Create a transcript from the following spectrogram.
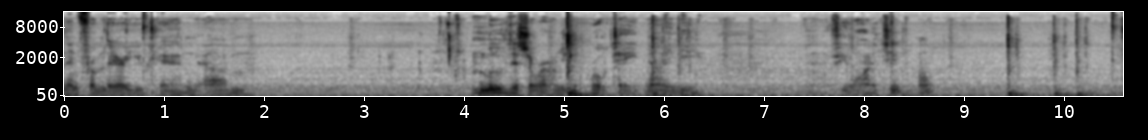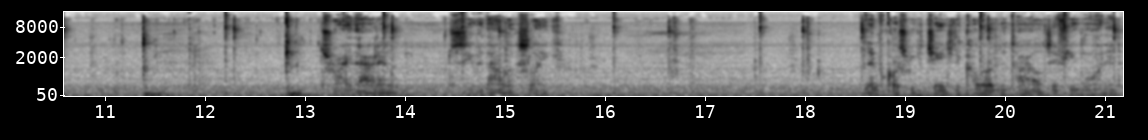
And then from there you can um, move this around. You can rotate 90 if you wanted to. Oh. Try that out, see what that looks like. Then of course we could change the color of the tiles if you wanted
